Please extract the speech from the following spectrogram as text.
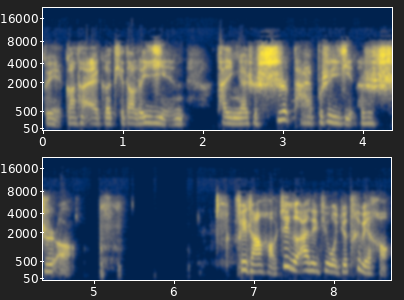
对，刚才艾格提到了饮，它应该是湿，它还不是饮，它是湿啊。非常好，这个案例题我觉得特别好，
